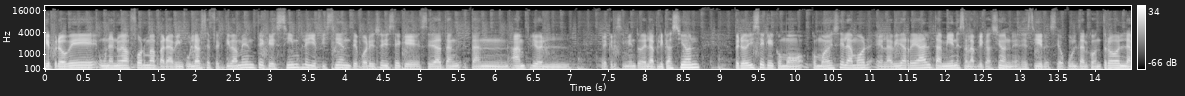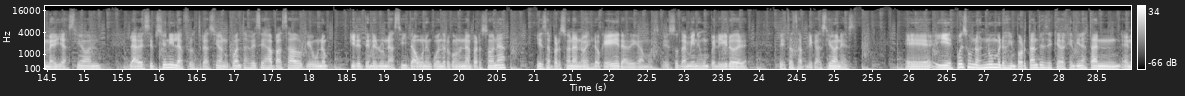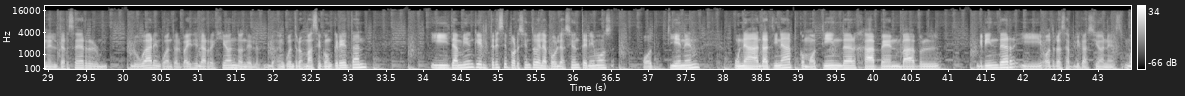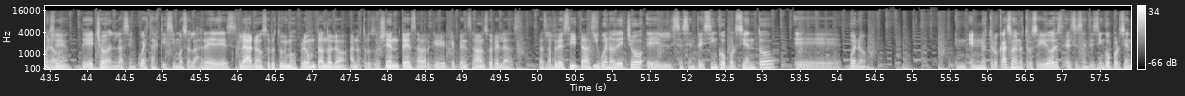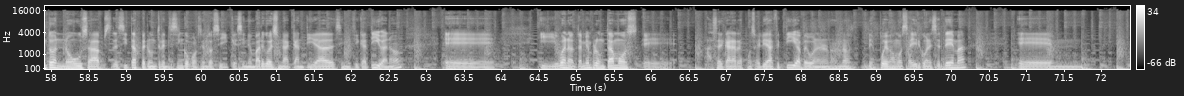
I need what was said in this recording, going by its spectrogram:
que provee una nueva forma para vincularse efectivamente, que es simple y eficiente, por eso dice que se da tan, tan amplio el, el crecimiento de la aplicación, pero dice que como, como es el amor en la vida real, también es en la aplicación, es decir, se oculta el control, la mediación, la decepción y la frustración. ¿Cuántas veces ha pasado que uno quiere tener una cita o un encuentro con una persona y esa persona no es lo que era, digamos? Eso también es un peligro de, de estas aplicaciones. Eh, y después unos números importantes es que Argentina está en, en el tercer lugar en cuanto al país de la región, donde los, los encuentros más se concretan. Y también que el 13% de la población tenemos o tienen una dating app como Tinder, Happen, Bubble, Grinder y otras aplicaciones. Bueno, de hecho, en las encuestas que hicimos en las redes, claro, nosotros estuvimos preguntándolo a nuestros oyentes a ver qué, qué pensaban sobre las, las apps de citas. Y bueno, de hecho, el 65%, eh, bueno, en, nuestro caso, de nuestros seguidores, el 65% no usa apps de citas, pero un 35% sí, que sin embargo es una cantidad significativa, ¿no? Eh, y bueno, también preguntamos eh, acerca de la responsabilidad afectiva, pero bueno, no, no- no- después vamos a ir con ese tema. Eh,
